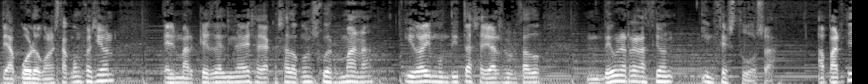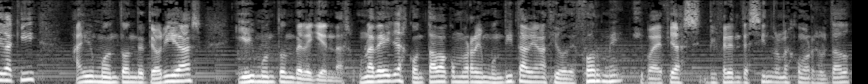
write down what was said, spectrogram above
De acuerdo con esta confesión, el marqués de Linares había casado con su hermana y Raimundita sería el resultado de una relación incestuosa. A partir de aquí hay un montón de teorías y hay un montón de leyendas. Una de ellas contaba cómo Raimundita había nacido deforme y padecía diferentes síndromes como resultado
